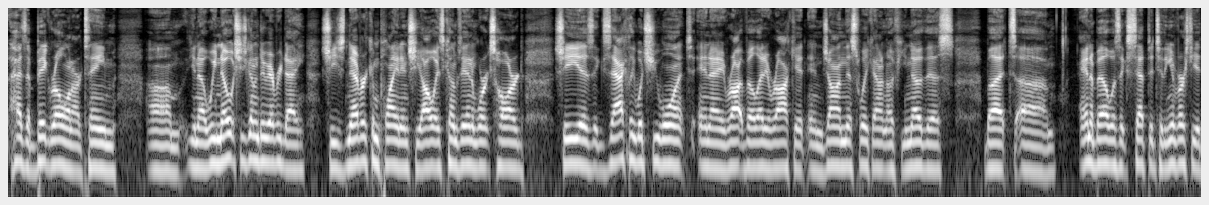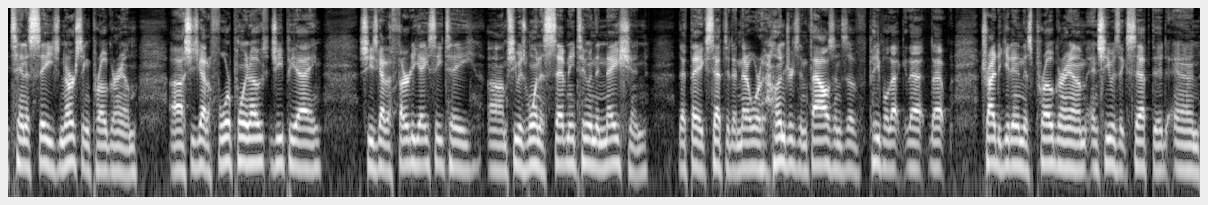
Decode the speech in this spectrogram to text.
has a big role on our team. Um, you know, we know what she's going to do every day. She's never complaining. She always comes in and works hard. She is exactly what you want in a Rockvale Lady Rocket. And John, this week I don't know if you know this, but um, Annabelle was accepted to the University of Tennessee's nursing program. Uh, she's got a 4.0 GPA. She's got a 30 ACT. Um, she was one of 72 in the nation that they accepted, and there were hundreds and thousands of people that, that, that tried to get in this program, and she was accepted. And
